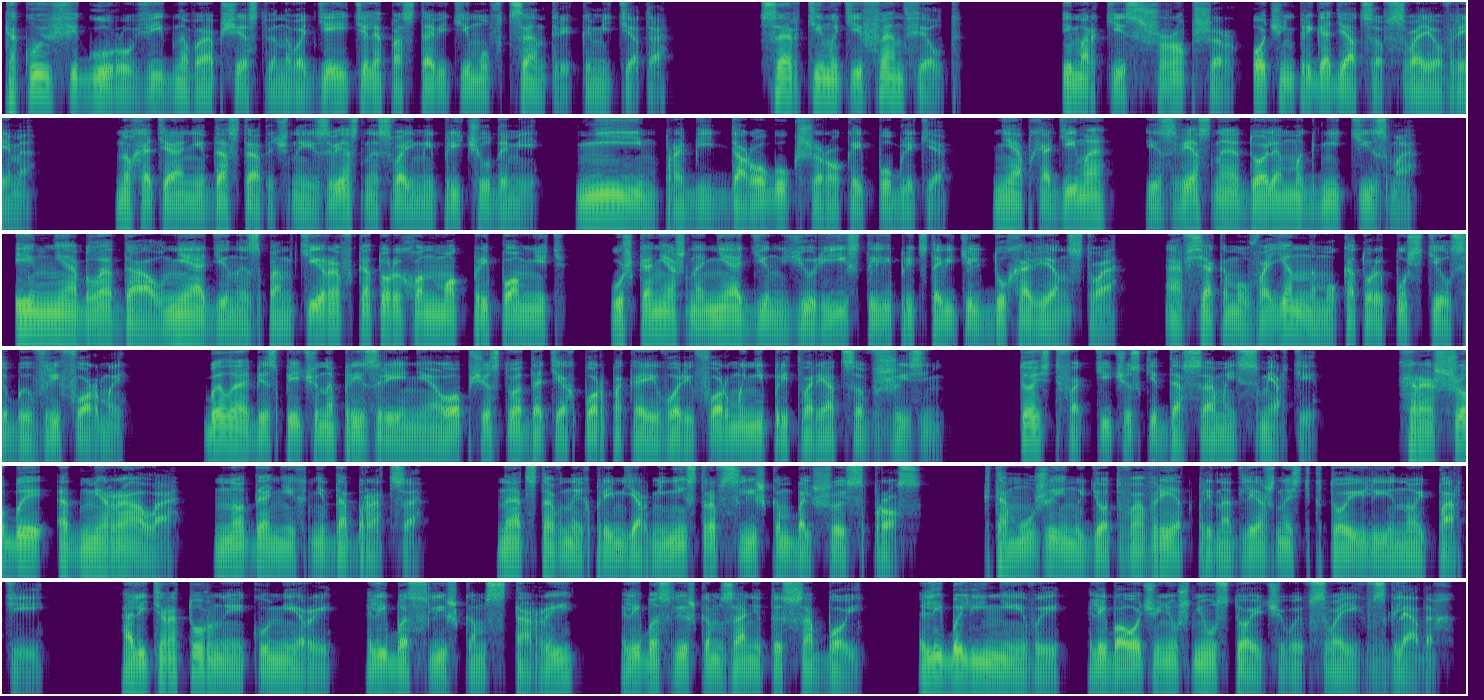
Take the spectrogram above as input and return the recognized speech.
Какую фигуру видного общественного деятеля поставить ему в центре комитета? Сэр Тимоти Фенфилд и маркиз Шропшир очень пригодятся в свое время. Но хотя они достаточно известны своими причудами, не им пробить дорогу к широкой публике. Необходима известная доля магнетизма. Им не обладал ни один из банкиров, которых он мог припомнить, уж, конечно, ни один юрист или представитель духовенства, а всякому военному, который пустился бы в реформы, было обеспечено презрение общества до тех пор, пока его реформы не притворятся в жизнь, то есть фактически до самой смерти. Хорошо бы адмирала, но до них не добраться. На отставных премьер-министров слишком большой спрос. К тому же им идет во вред принадлежность к той или иной партии. А литературные кумиры либо слишком стары, либо слишком заняты собой, либо ленивы, либо очень уж неустойчивы в своих взглядах.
